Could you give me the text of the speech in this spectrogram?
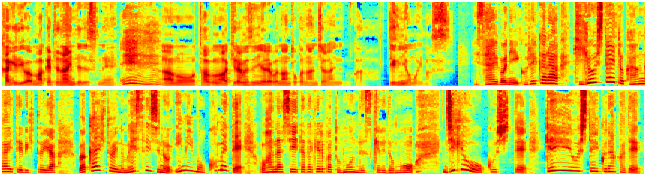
限りは負けてないんでですね、えー、あの多分諦めずにやればなんとかなんじゃないのかっていうふうに思います。最後にこれから起業したいと考えている人や、若い人へのメッセージの意味も込めてお話しいただければと思うんですけれども事業を起こして経営をしていく中で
